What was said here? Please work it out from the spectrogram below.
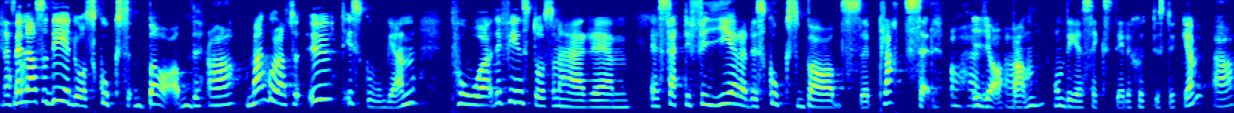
Ja. Men alltså det är då skogsbad. Ja. Man går alltså ut i skogen på, det finns då såna här eh, certifierade skogsbadsplatser Åh, i Japan, om det är 60 eller 70 stycken. Ja.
